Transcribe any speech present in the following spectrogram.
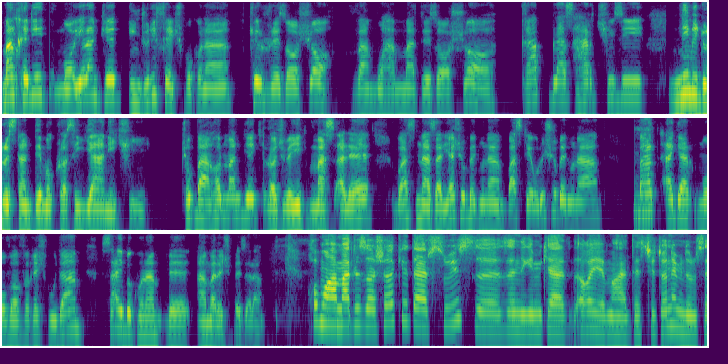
من خیلی مایلم که اینجوری فکر بکنم که رضا شاه و محمد رضا شاه قبل از هر چیزی نمی‌دونستن دموکراسی یعنی چی. چون به حال من یک راجبه یک مسئله باید نظریهش رو بدونم باید تئوریش رو بدونم بعد اگر موافقش بودم سعی بکنم به عملش بذارم. خب محمد رضا شاه که در سوئیس زندگی می‌کرد. آقای محدث چطور نمی‌دونست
